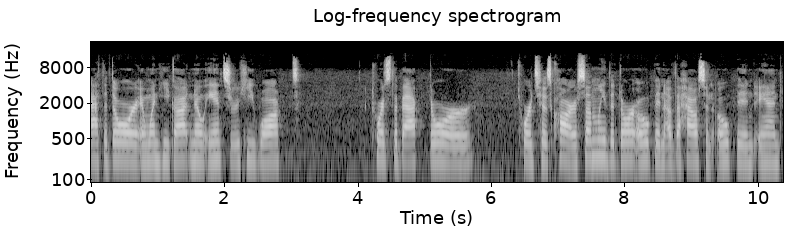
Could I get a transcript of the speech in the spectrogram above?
at the door, and when he got no answer, he walked towards the back door, towards his car. Suddenly, the door opened of the house and opened, and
